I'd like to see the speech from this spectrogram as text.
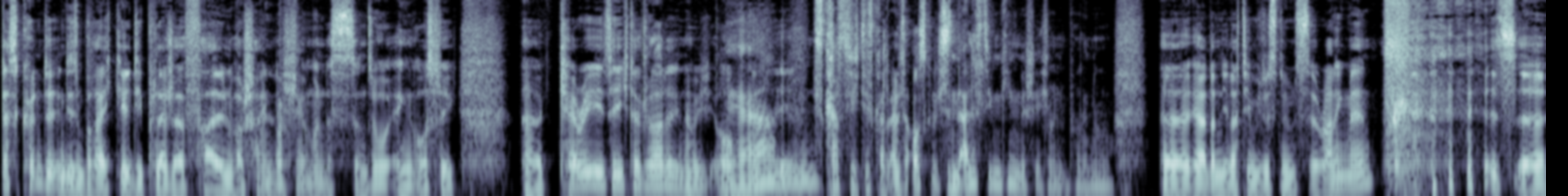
das könnte in diesem Bereich Guilty Pleasure fallen wahrscheinlich, Okay. wenn man das dann so eng auslegt. Äh, Carrie sehe ich da gerade, den habe ich auch Ja. gesehen. Das ist krass, wie ich das gerade alles ausgewählt Das sind alles Stephen King-Geschichten. Genau. Äh, ja, dann je nachdem, wie du es nimmst, äh, Running Man ist äh,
